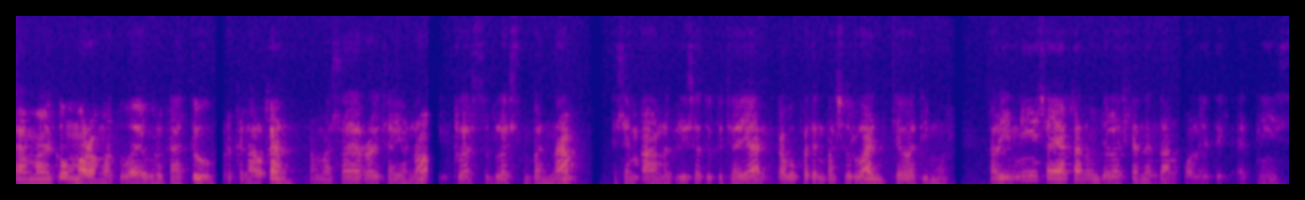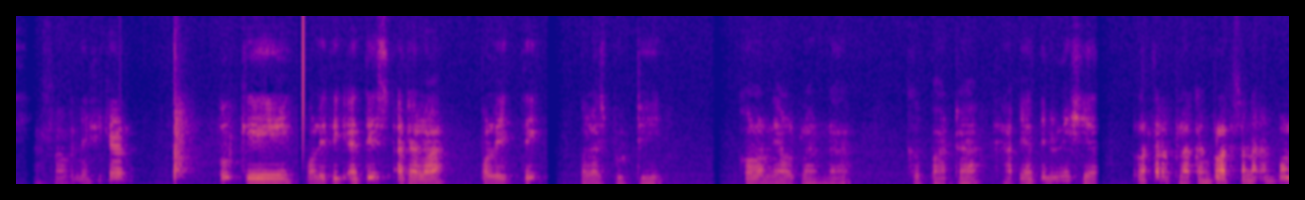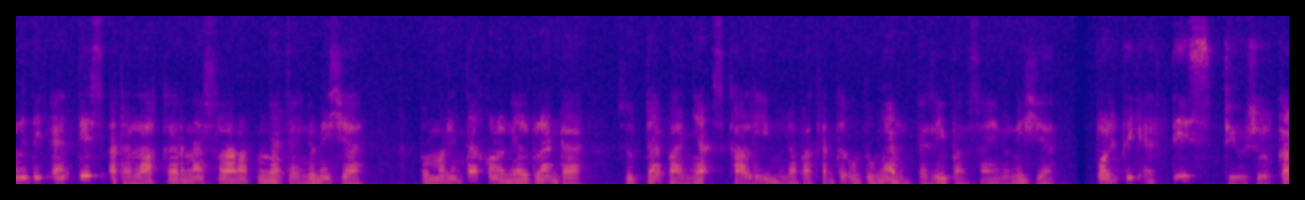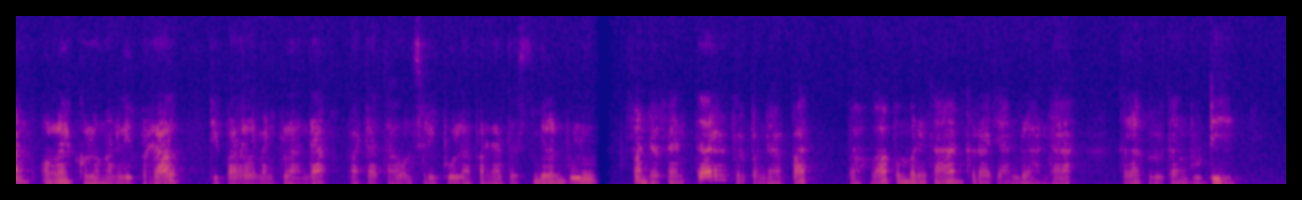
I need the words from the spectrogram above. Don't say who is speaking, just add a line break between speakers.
Assalamualaikum warahmatullahi wabarakatuh. Perkenalkan, nama saya Roy Cahyono di kelas 11 6 SMA Negeri 1 Kejayan, Kabupaten Pasuruan, Jawa Timur. Kali ini saya akan menjelaskan tentang politik etnis. Nah, selamat menyaksikan. Oke, politik etis adalah politik balas budi kolonial Belanda kepada rakyat Indonesia. Latar belakang pelaksanaan politik etis adalah karena selama penjajah Indonesia, pemerintah kolonial Belanda sudah banyak sekali mendapatkan keuntungan dari bangsa Indonesia. Politik etis diusulkan oleh golongan liberal di parlemen Belanda pada tahun 1890. Van de Venter berpendapat bahwa pemerintahan kerajaan Belanda telah berutang budi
